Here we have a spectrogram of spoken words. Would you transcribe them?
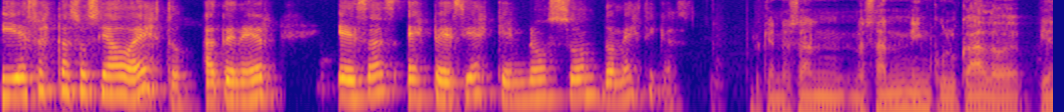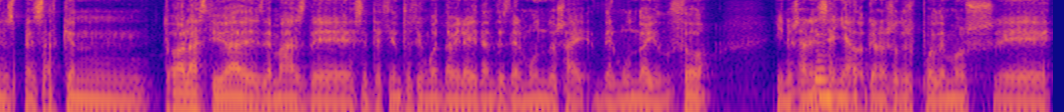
Y eso está asociado a esto, a tener esas especies que no son domésticas. Porque nos han, nos han inculcado, pensad que en todas las ciudades de más de 750.000 habitantes del mundo, del mundo hay un zoo. Y nos han enseñado que nosotros podemos eh,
